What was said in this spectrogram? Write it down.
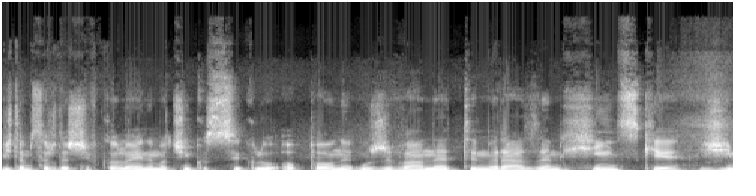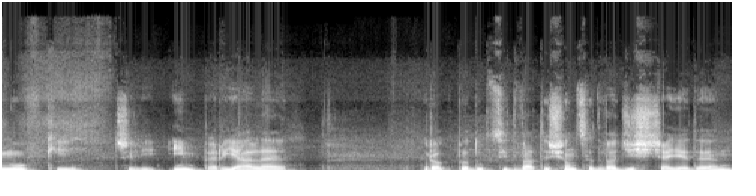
Witam serdecznie w kolejnym odcinku z cyklu Opony używane, tym razem chińskie zimówki, czyli Imperiale. Rok produkcji 2021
